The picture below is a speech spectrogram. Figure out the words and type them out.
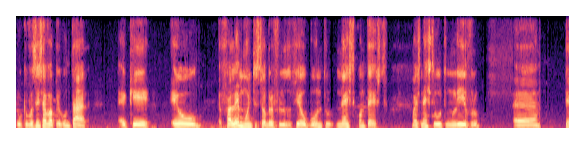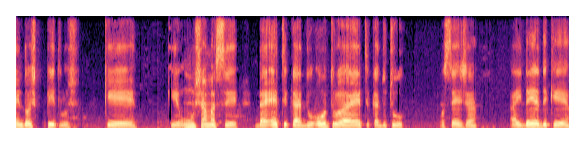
o que você estava a perguntar é que eu falei muito sobre a filosofia Ubuntu neste contexto, mas neste último livro é, tem dois capítulos que, que um chama-se da ética do outro a ética do tu, ou seja, a ideia de que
